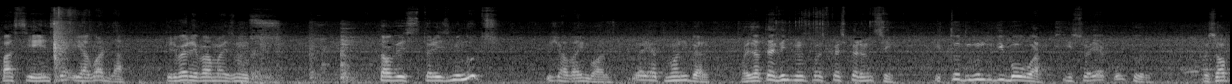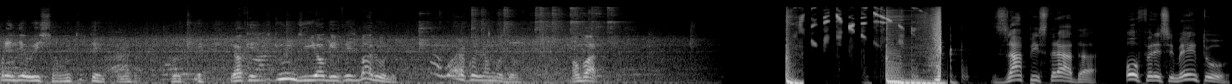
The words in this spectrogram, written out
paciência e aguardar. Ele vai levar mais uns, talvez, 3 minutos e já vai embora. E aí a turma libera. Mas até 20 minutos pode ficar esperando sim e todo mundo de boa. Isso aí é cultura. O pessoal aprendeu isso há muito tempo, né? Porque eu acredito que um dia alguém fez barulho. Agora a coisa mudou. Vamos embora. Zap Estrada. Oferecimento.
